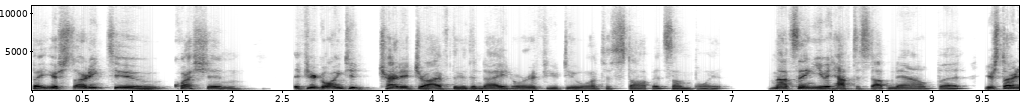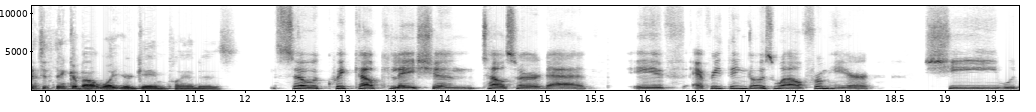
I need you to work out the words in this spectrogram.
but you're starting to question if you're going to try to drive through the night or if you do want to stop at some point I'm not saying you would have to stop now but you're starting to think about what your game plan is so a quick calculation tells her that if everything goes well from here, she would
